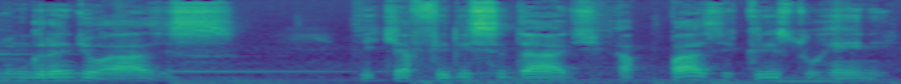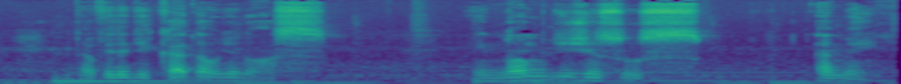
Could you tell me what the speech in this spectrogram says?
num grande oásis, e que a felicidade, a paz de Cristo reine na vida de cada um de nós. Em nome de Jesus. Amém.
